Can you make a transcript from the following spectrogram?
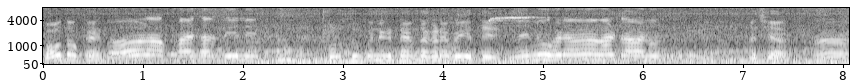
ਬਹੁਤ ਔਖਾ ਹੈ। ਬਹੁਤ ਔਖਾ ਹੈ ਸਰਦੀ ਨੇ। ਹੁਣ ਤੂੰ ਕਿੰਨੇ ਕੁ ਟਾਈਮ ਦਾ ਖੜਾ ਬਈ ਇੱਥੇ? ਮੈਨੂੰ ਖੜਾ ਘੰਟਾ ਨੂੰ। ਅੱਛਾ। ਹਾਂ।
